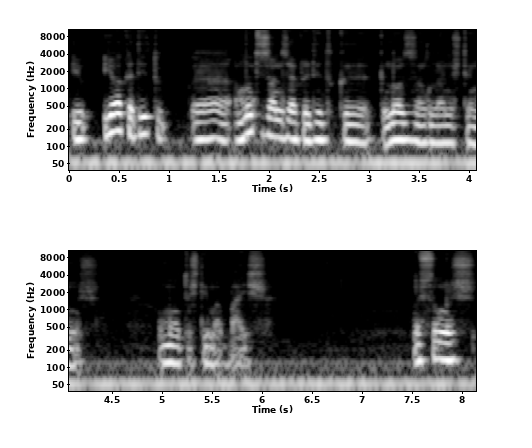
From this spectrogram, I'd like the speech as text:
Eu, eu acredito, uh, há muitos anos eu acredito que, que nós os angolanos temos uma autoestima baixa. Nós somos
